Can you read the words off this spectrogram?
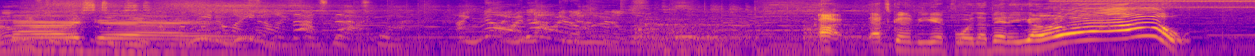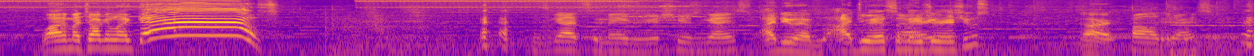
I'll leave the rest to you. Murder. I know I'm not gonna lose. Alright, that's gonna be it for the video. Why am I talking like this? He's got some major issues, guys. I do have I do have some Sorry. major issues. Alright. Apologize in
